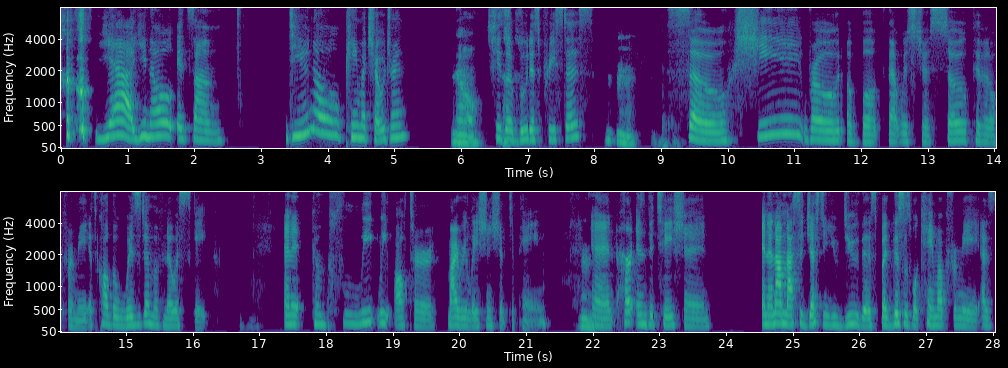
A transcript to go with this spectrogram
yeah, you know, it's um do you know Pema Chodron? No. She's a Buddhist priestess. Mm-mm. So she wrote a book that was just so pivotal for me. It's called The Wisdom of No Escape. And it completely altered my relationship to pain. Mm. And her invitation, and then I'm not suggesting you do this, but this is what came up for me as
